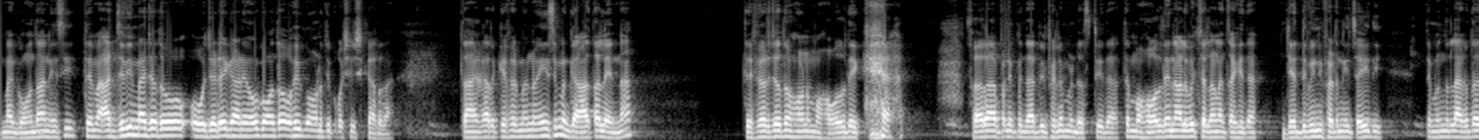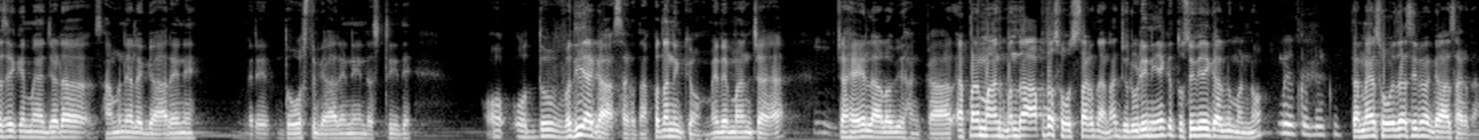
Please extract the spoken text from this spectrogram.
ਮੈਂ ਗਾਉਂਦਾ ਨਹੀਂ ਸੀ ਤੇ ਮੈਂ ਅੱਜ ਵੀ ਮੈਂ ਜਦੋਂ ਉਹ ਜਿਹੜੇ ਗਾਣੇ ਉਹ ਗਾਉਂਦਾ, ਉਹੀ ਗਾਉਣ ਦੀ ਕੋਸ਼ਿਸ਼ ਕਰਦਾ। ਤਾਂ ਕਰਕੇ ਫਿਰ ਮੈਨੂੰ ਇਹ ਸੀ, ਮੈਂ ਗਾ ਤਾਂ ਲੈਣਾ ਤੇ ਫਿਰ ਜਦੋਂ ਹੁਣ ਮਾਹੌਲ ਦੇਖਿਆ, ਸਾਰਾ ਆਪਣੀ ਪੰਜਾਬੀ ਫਿਲਮ ਇੰਡਸਟਰੀ ਦਾ, ਤੇ ਮਾਹੌਲ ਦੇ ਨਾਲ ਵੀ ਚੱਲਣਾ ਚਾਹੀਦਾ, ਜਿੱਦ ਵੀ ਨਹੀਂ ਫੜਨੀ ਚਾਹੀਦੀ। ਤੇ ਮੈਨੂੰ ਲੱਗਦਾ ਸੀ ਕਿ ਮੈਂ ਜਿਹੜਾ ਸਾਹਮਣੇ ਵਾਲੇ ਗਾ ਰਹੇ ਨੇ, ਮੇਰੇ ਦੋਸਤ ਗਾ ਰਹੇ ਨੇ ਇੰਡਸਟਰੀ ਦੇ ਉਦੋਂ ਵਧੀਆ ਗਾ ਸਕਦਾ ਪਤਾ ਨਹੀਂ ਕਿਉਂ ਮੇਰੇ ਮਨ ਚ ਆਇਆ ਚਾਹੇ ਲਾ ਲਓ ਵੀ ਹੰਕਾਰ ਆਪਣਾ ਮਨ ਬੰਦਾ ਆਪ ਤਾਂ ਸੋਚ ਸਕਦਾ ਨਾ ਜ਼ਰੂਰੀ ਨਹੀਂ ਹੈ ਕਿ ਤੁਸੀਂ ਵੀ ਇਹ ਗੱਲ ਨੂੰ ਮੰਨੋ। ਬਿਲਕੁਲ ਬਿਲਕੁਲ। ਤਾਂ ਮੈਂ ਸੋਚਦਾ ਸੀ ਮੈਂ ਗਾ ਸਕਦਾ।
